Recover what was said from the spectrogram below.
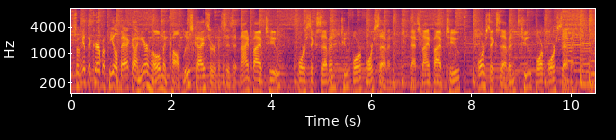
So get the curb appeal back on your home and call Blue Sky Services at 952 467 2447. That's 952 467 2447.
